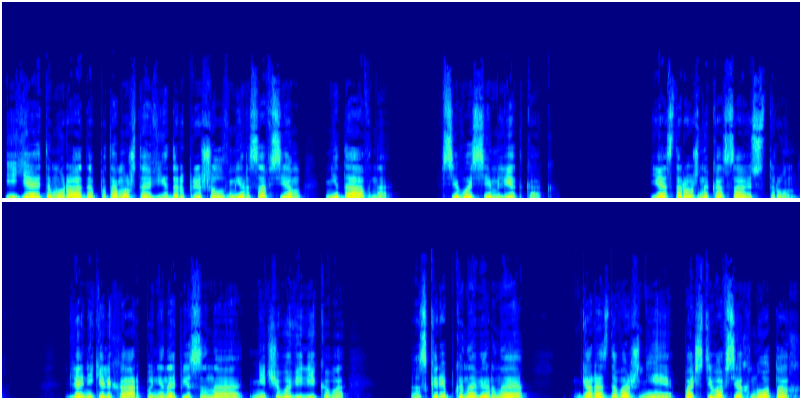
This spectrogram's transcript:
И я этому рада, потому что Видер пришел в мир совсем недавно, всего семь лет как. Я осторожно касаюсь струн. Для никельхарпы не написано ничего великого — Скрипка, наверное, гораздо важнее. Почти во всех нотах,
